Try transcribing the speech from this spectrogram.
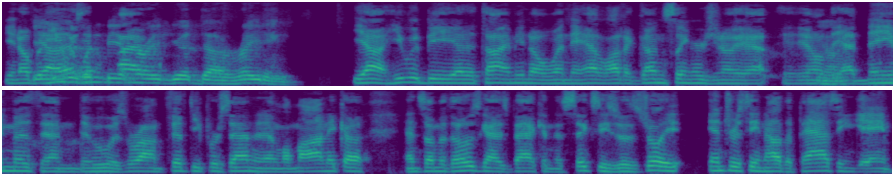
you know, but yeah, he was wouldn't be a very good uh, rating. Yeah, he would be at a time, you know, when they had a lot of gunslingers, you know, had, you know, yeah. they had Namath and who was around 50% and then LaMonica and some of those guys back in the 60s. It was really interesting how the passing game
